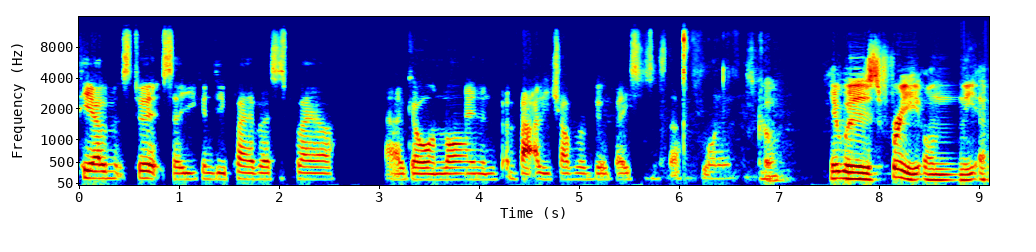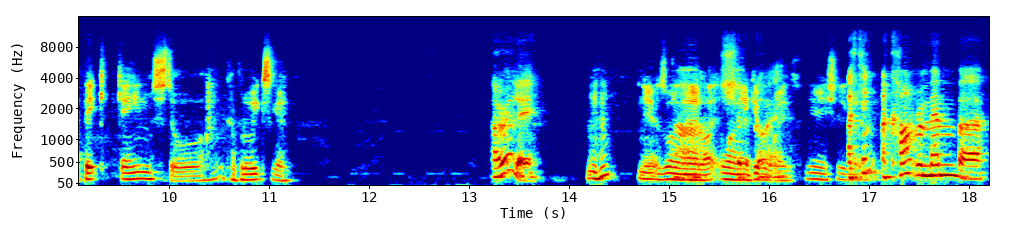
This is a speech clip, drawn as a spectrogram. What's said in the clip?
PvP elements to it, so you can do player versus player, uh, go online and, and battle each other and build bases and stuff if you want to. It's cool. It was free on the Epic Games Store a couple of weeks ago. Oh really? Yeah, it was one of Oh, their like one of their giveaways. Yeah, you should I think I can't remember.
